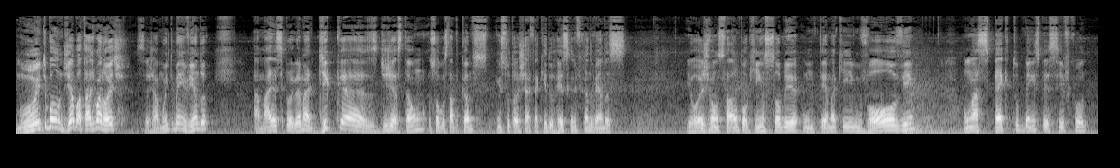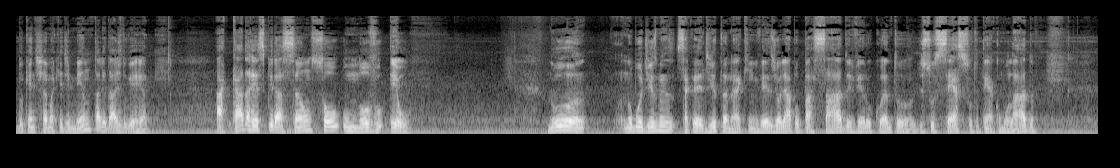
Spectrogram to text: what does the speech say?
Muito bom dia, boa tarde, boa noite. Seja muito bem-vindo a mais esse programa Dicas de Gestão. Eu sou Gustavo Campos, instrutor-chefe aqui do Ressignificando Vendas. E hoje vamos falar um pouquinho sobre um tema que envolve um aspecto bem específico do que a gente chama aqui de mentalidade do guerreiro. A cada respiração sou um novo eu. No, no budismo se acredita né, que em vez de olhar para o passado e ver o quanto de sucesso tu tem acumulado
